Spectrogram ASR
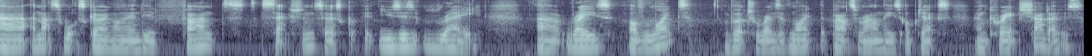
uh, and that's what's going on in the advanced section so got, it uses ray uh, rays of light virtual rays of light that bounce around these objects and create shadows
